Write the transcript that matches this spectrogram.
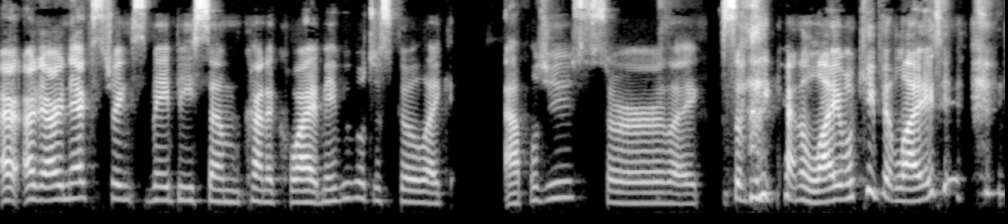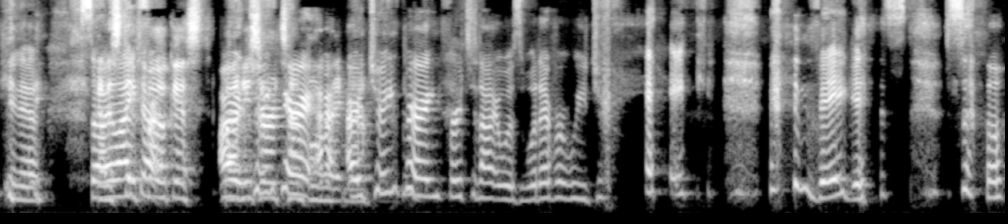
our, our next drinks may be some kind of quiet. Maybe we'll just go like apple juice or like something kind of light. We'll keep it light, you know. So I like focused. Our, our, drink pairing, right our, our drink pairing for tonight was whatever we drank in Vegas. So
